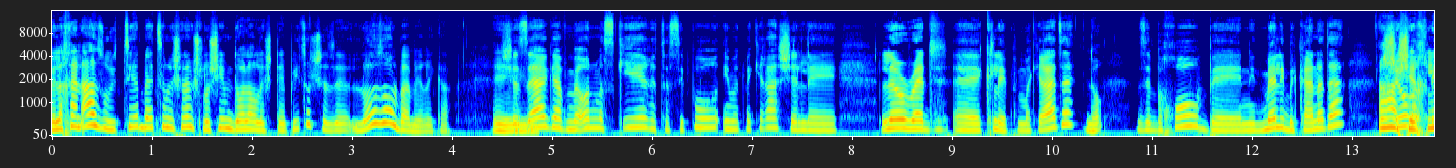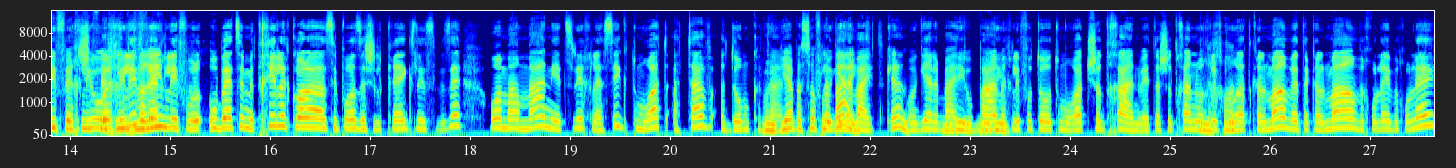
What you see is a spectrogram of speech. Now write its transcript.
ולכן אז הוא הציע בעצם לשלם 30 דולר לשתי פיצות, שזה לא זול באמריקה. שזה אה, אגב מאוד מזכיר את הסיפור, אם את מכירה, של little red clip. מכירה את זה? לא. זה בחור, ב- נדמה לי בקנדה, אה, שהוא- שהחליף והחליף שהוא והחליף החליף דברים. והחליף, הוא, הוא בעצם התחיל את כל הסיפור הזה של Craigslist וזה, הוא אמר, מה אני אצליח להשיג תמורת התו אדום קטן. והוא הגיע בסוף הוא לבית. הגיע לבית, כן. הוא הגיע לבית, מדהים, הוא פעם מדהים. החליף אותו תמורת שדכן, ואת השדכן הוא החליף נכון. תמורת קלמר, ואת הקלמר וכולי וכולי,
